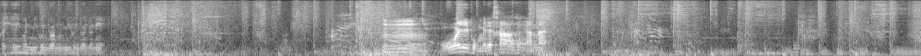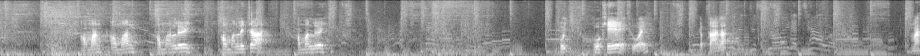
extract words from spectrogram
เฮ้ยเฮ้ยมันมีหุ่นยนต์ มันมีหุ่นยนต์อยู่นี่ อืม โอ้ย ผมไม่ได้ฆ่าทั้งนั้นน่ะ เอามัน เอามัน เอามันเลย เอามันเลยจ้า เอามันเลย อุ้ยโอเคสวยเกือบตายละมา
